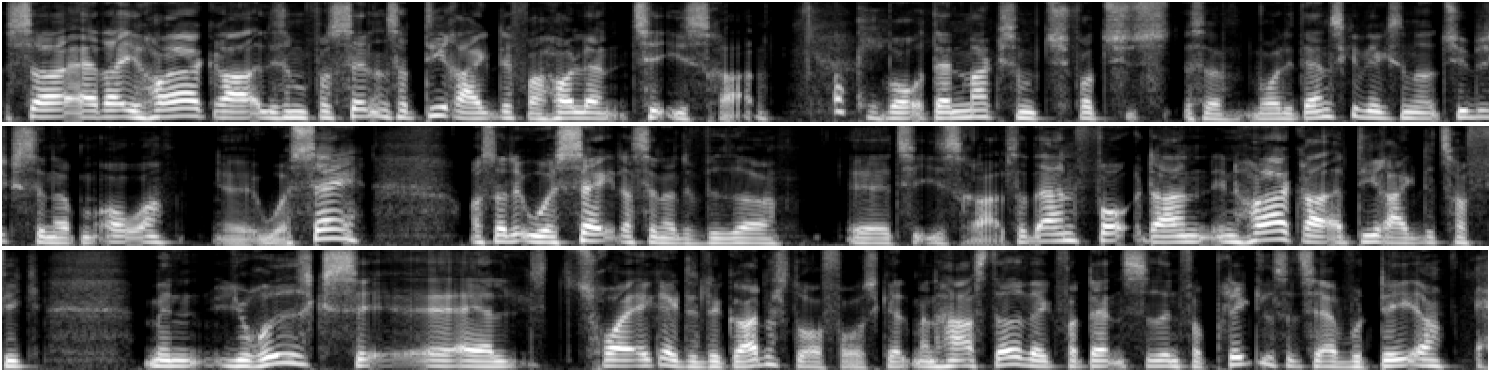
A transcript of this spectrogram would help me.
så er der i højere grad ligesom forsendelser direkte fra Holland til Israel. Okay. Hvor Danmark, som for, altså, hvor de danske virksomheder typisk sender dem over øh, USA, og så er det USA, der sender det videre øh, til Israel. Så der er, en, for, der er en, en højere grad af direkte trafik. Men juridisk se, øh, er jeg, tror jeg ikke rigtigt, det gør den store forskel. Man har stadigvæk fra den side en forpligtelse til at vurdere, ja.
